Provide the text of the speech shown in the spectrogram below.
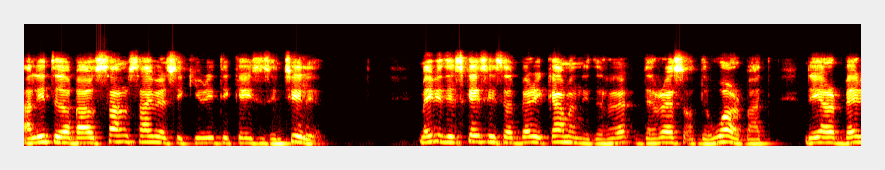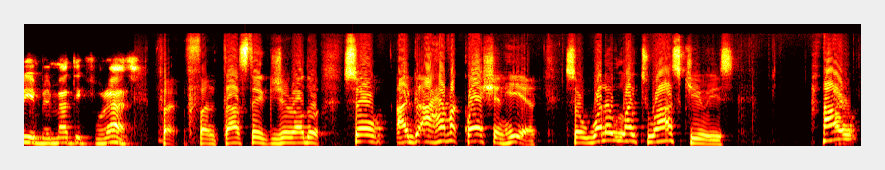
a little about some cybersecurity cases in Chile maybe these cases are very common in the, the rest of the world, but they are very emblematic for us. F fantastic, Geraldo. So I, I have a question here. So what I would like to ask you is how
